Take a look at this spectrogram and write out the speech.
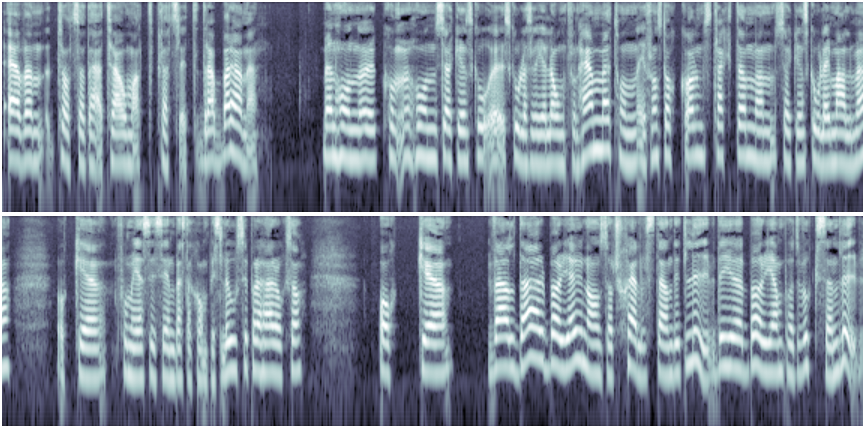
även trots att det här traumat plötsligt drabbar henne. Men hon, eh, hon söker en sko, eh, skola som ligger långt från hemmet. Hon är från Stockholmstrakten men söker en skola i Malmö och får med sig sin bästa kompis Lucy på det här också. Och eh, väl där börjar ju någon sorts självständigt liv. Det är ju början på ett vuxenliv.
